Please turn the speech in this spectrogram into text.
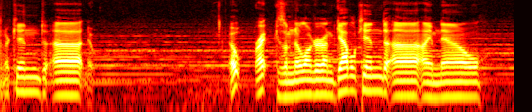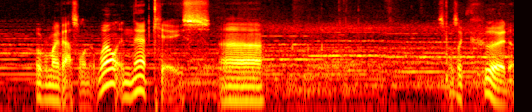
Wunderkind, uh, no. Oh, right, because I'm no longer on Gavelkind, uh, I am now over my vassal limit. Well, in that case, uh, I suppose I could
